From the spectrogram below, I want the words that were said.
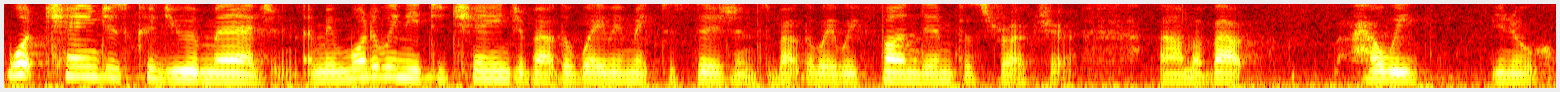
What changes could you imagine? I mean, what do we need to change about the way we make decisions, about the way we fund infrastructure, um, about how we you know,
